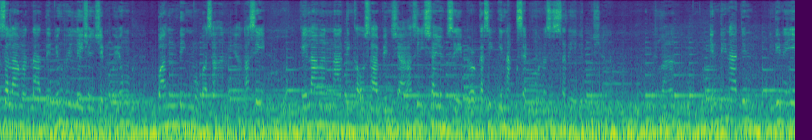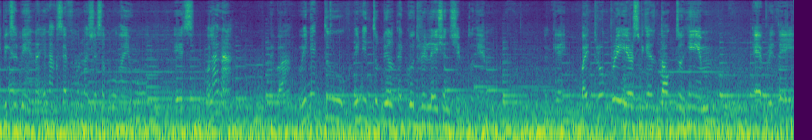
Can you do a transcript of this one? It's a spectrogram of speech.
Pagpapasalamat natin, yung relationship mo, yung bonding mo ba sa Kanya. Kasi kailangan natin kausapin siya kasi siya yung Savior, kasi inaccept mo na sa sarili mo siya. Di ba? Hindi natin, hindi na ibig sabihin na inaccept mo na siya sa buhay mo is wala na. Di ba? We need to, we need to build a good relationship to Him. Okay? By true prayers, we can talk to Him every day.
